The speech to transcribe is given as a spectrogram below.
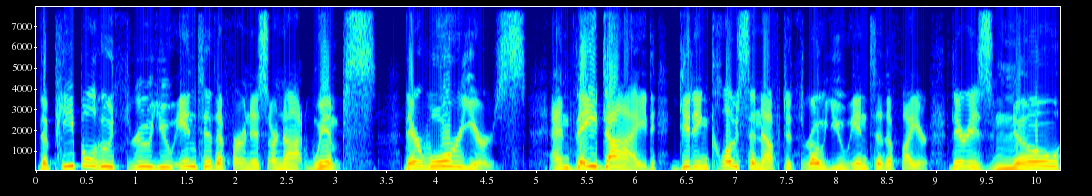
The people who threw you into the furnace are not wimps, they're warriors. And they died getting close enough to throw you into the fire. There is no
